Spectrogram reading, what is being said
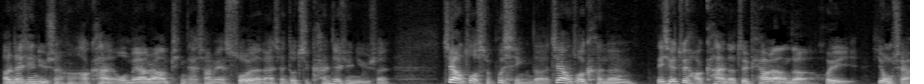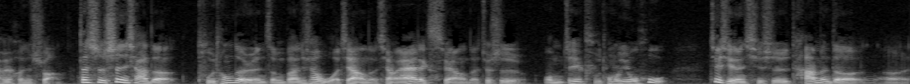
啊、那些女生很好看，我们要让平台上面所有的男生都只看这群女生，这样做是不行的，这样做可能那些最好看的、最漂亮的会用起来会很爽，但是剩下的普通的人怎么办？就像我这样的，像 Alex 这样的，就是我们这些普通的用户，这些人其实他们的呃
